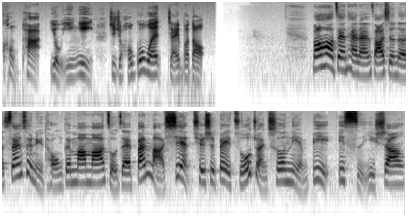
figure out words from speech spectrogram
恐怕有阴影。记者侯国文加一报道。八号在台南发生了三岁女童跟妈妈走在斑马线，却是被左转车碾毙，一死一伤。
